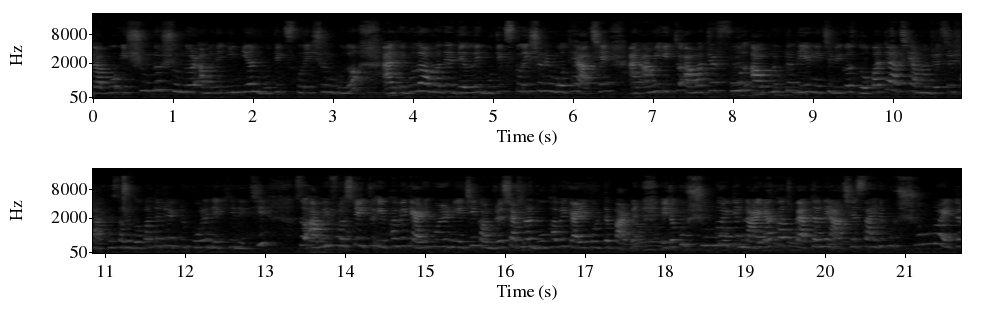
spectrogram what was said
যাব এই সুন্দর সুন্দর আমাদের ইন্ডিয়ান বুটিক্স কালেকশনগুলো অ্যান্ড এগুলো আমাদের দিল্লি বুটিক্স কালেকশনের মধ্যে আছে। অ্যান্ড আমি একটু আমাদের ফুল আউটলুকটা দিয়ে নিচ্ছি বিকজ দোপাটা আছে আমার ড্রেসের সাথে। সাথে দোপাটাটা একটু পরে দেখিয়ে দিচ্ছি। সো আমি ফার্স্টে একটু এভাবে ক্যারি করে নিয়েছি কারণ ড্রেসটা আপনারা দুভাবে ক্যারি করতে পারবেন। এটা খুব সুন্দর একটা নাইরা কাট প্যাটার্নে আছে সাইডে খুব সুন্দর একটা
